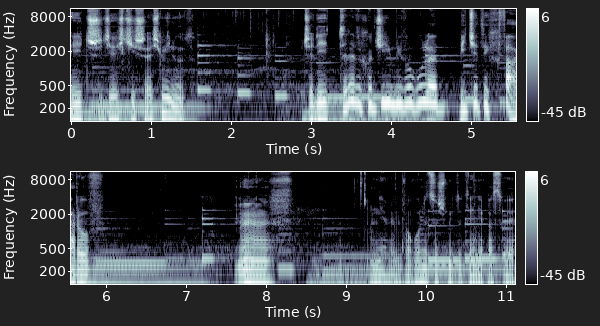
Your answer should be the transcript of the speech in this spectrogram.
i 36 minut. Czyli tyle wychodzi mi w ogóle bicie tych chwarów. Ech, nie wiem, w ogóle coś mi tutaj nie pasuje.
